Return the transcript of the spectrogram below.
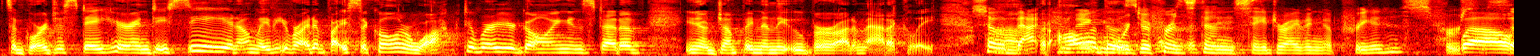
It's a gorgeous day here in DC. You know, maybe ride a bicycle or walk to where you're going instead of, you know, jumping in the Uber automatically. So um, that can make more difference than, say, driving a Prius versus well,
